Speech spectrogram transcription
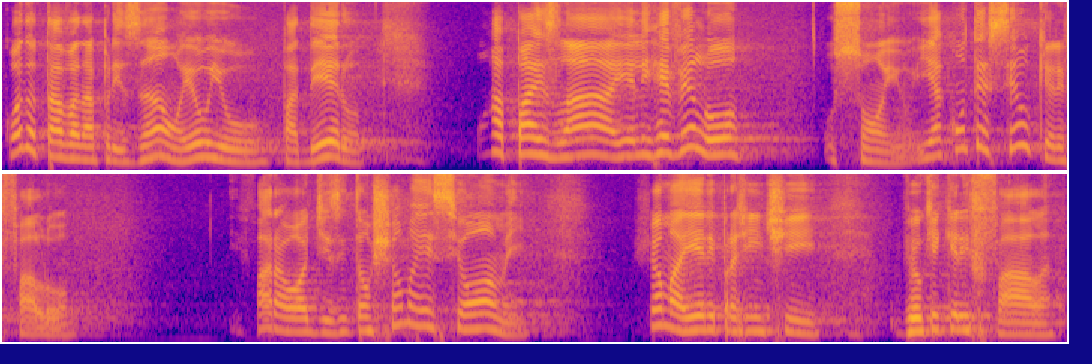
quando eu estava na prisão, eu e o padeiro, rapaz lá, ele revelou o sonho e aconteceu o que ele falou. E Faraó diz: então chama esse homem, chama ele para a gente ver o que, que ele fala.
